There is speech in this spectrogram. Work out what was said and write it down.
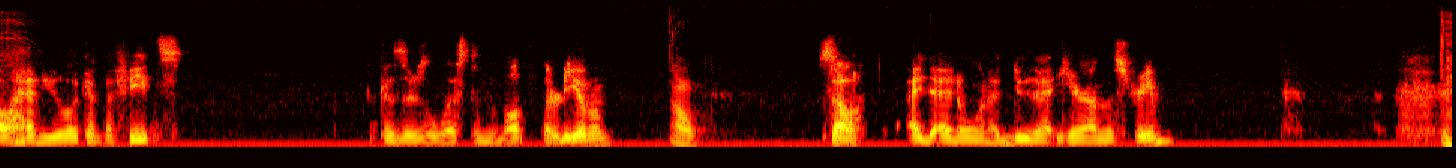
I'll have you look at the feats because there's a list of about 30 of them. Oh, So I, I don't want to do that here on the stream.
